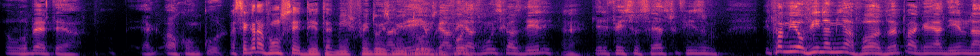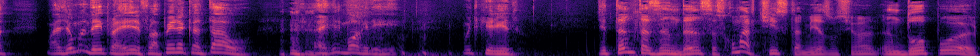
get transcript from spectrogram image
Então, o Roberto é, é ao concurso. Mas você gravou um CD também, que foi em 2002, gravei, eu gravei as músicas dele, é. que ele fez sucesso, fiz um... Fiz pra mim ouvir na minha voz, não é pra ganhar dinheiro, nada. Mas eu mandei pra ele, falei, aprende a cantar, ô. Aí ele morre de rir. Muito querido. De tantas andanças, como artista mesmo, o senhor andou por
